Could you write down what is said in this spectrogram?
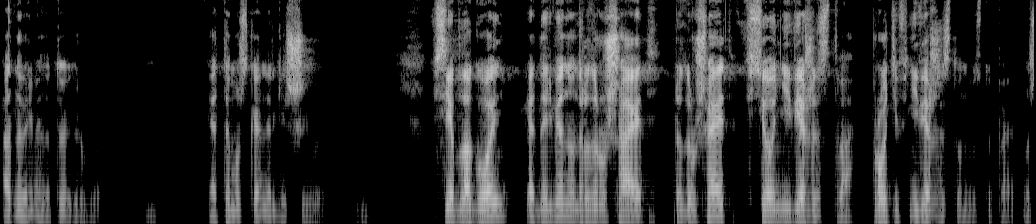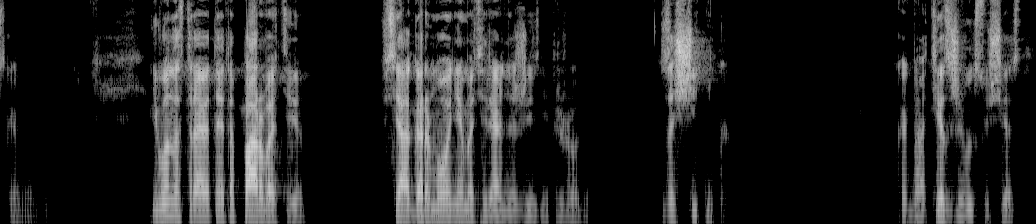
Одновременно то и другое. Это мужская энергия Шивы. Все благой, и одновременно он разрушает, разрушает все невежество. Против невежества он выступает, мужская энергия. Его настраивает на это Парвати. Вся гармония материальной жизни, природы. Защитник. Как бы отец живых существ.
